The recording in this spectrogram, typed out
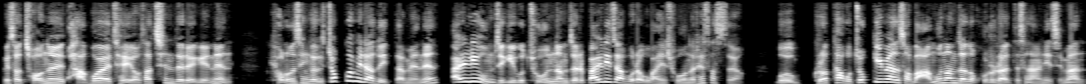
그래서 저는 과거에 제 여사친들에게는 결혼 생각이 조금이라도 있다면은 빨리 움직이고 좋은 남자를 빨리 잡으라고 많이 조언을 했었어요. 뭐 그렇다고 쫓기면서 뭐 아무 남자나 고르라는 뜻은 아니지만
